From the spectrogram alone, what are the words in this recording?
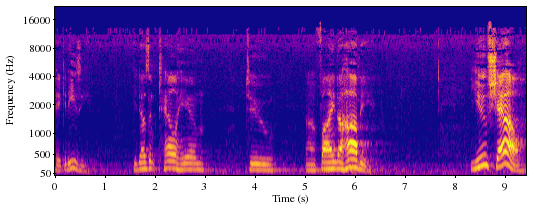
take it easy. He doesn't tell him to uh, find a hobby. You shall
